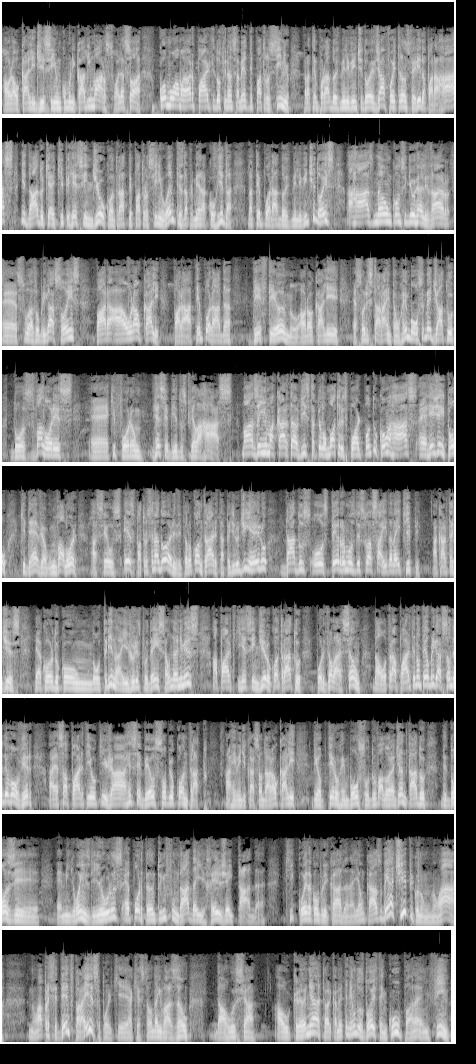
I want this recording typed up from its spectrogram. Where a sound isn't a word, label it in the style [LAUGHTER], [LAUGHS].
A Uralcali disse em um comunicado em março, olha só, como a maior parte do financiamento de patrocínio para a temporada 2022 já foi transferida para a Haas, e dado que a equipe rescindiu o contrato de patrocínio antes da primeira corrida da temporada 2022, a Haas não conseguiu realizar é, suas obrigações para a Uralcali para a temporada deste ano. A Uralcali é, solicitará então reembolso imediato dos valores é, que foram recebidos pela Haas. Mas em uma carta vista pelo motorsport.com, a Haas é, rejeitou que deve algum valor a seus ex-patrocinadores e, pelo contrário, está pedindo dinheiro dados os termos de sua saída da equipe. A carta diz, de acordo com doutrina e jurisprudência unânimes, a parte que rescindir o contrato por violação da outra parte não tem obrigação de devolver a essa parte o que já recebeu sob o contrato. A reivindicação da Araucali de obter o reembolso do valor adiantado de 12 é, milhões de euros é, portanto, infundada e rejeitada. Que coisa complicada, né? E é um caso bem atípico, não, não há não há precedentes para isso, porque a questão da invasão da Rússia à Ucrânia, teoricamente nenhum dos dois tem culpa, né? Enfim,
